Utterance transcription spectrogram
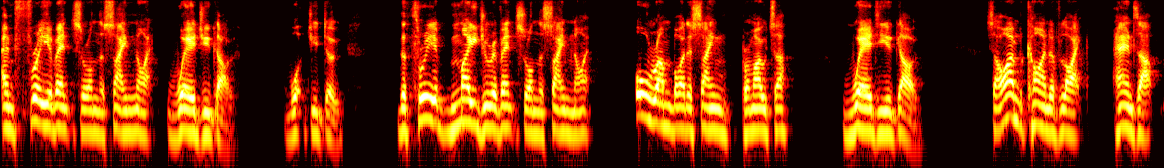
and three events are on the same night, where do you go? What do you do? The three major events are on the same night, all run by the same promoter. Where do you go? So I'm kind of like, hands up,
